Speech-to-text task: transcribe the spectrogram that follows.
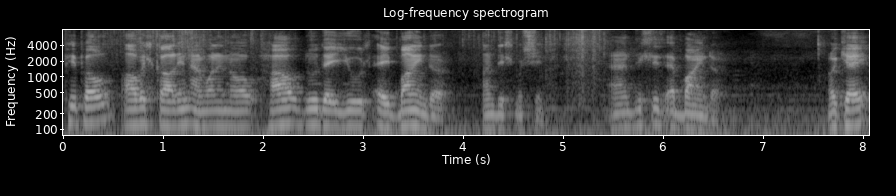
people always calling and want to know how do they use a binder on this machine, and this is a binder. Okay,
